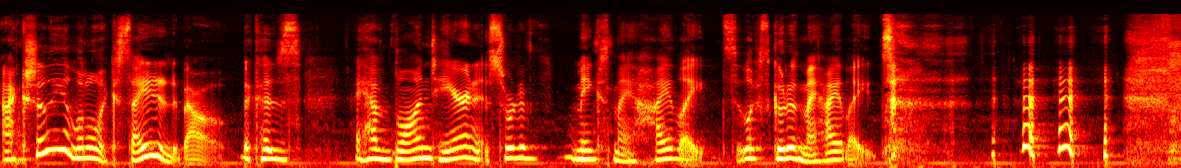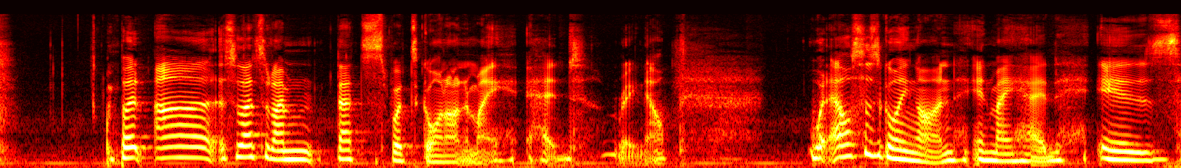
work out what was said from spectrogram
actually a little excited about because I have blonde hair and it sort of makes my highlights. It looks good with my highlights. but uh, so that's what I'm. That's what's going on in my head right now. What else is going on in my head is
